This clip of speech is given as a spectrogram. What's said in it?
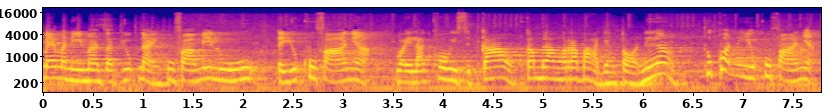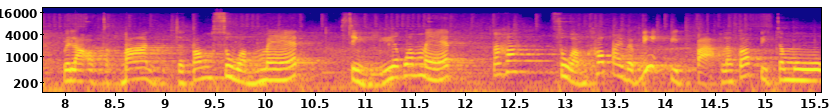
แม่มณีมาจากยุคไหนครูฟ้าไม่รู้ แต่ยุคครูฟ้าเนี่ยไวรัสโควิด -19 กำลังระบาดอย่างต่อเนื่อง ทุกคนในยุคครูฟ้าเนี่ย เวลาออกจากบ้านจะต้องสวมแมสสิ่งนี้เรียกว่าแมสนะคะสวมเข้าไปแบบนี้ปิดปากแล้วก็ปิดจมูก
